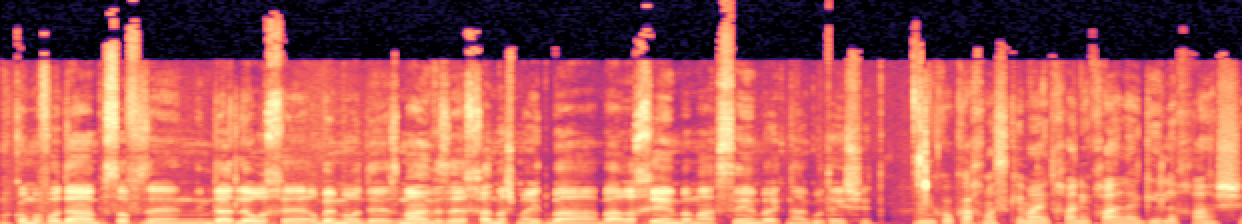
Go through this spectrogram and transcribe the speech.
במקום עבודה, בסוף זה נמדד לאורך אה, הרבה מאוד אה, זמן, וזה חד משמעית בערכים, במעשים, בהתנהגות האישית. אני כל כך מסכימה איתך, אני יכולה להגיד לך ש...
